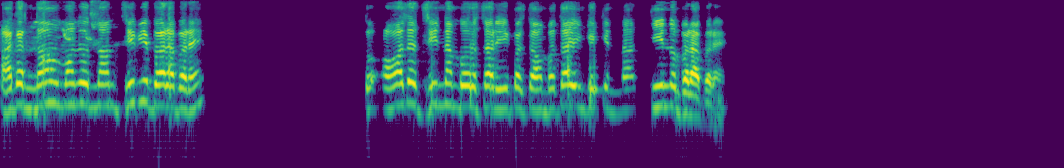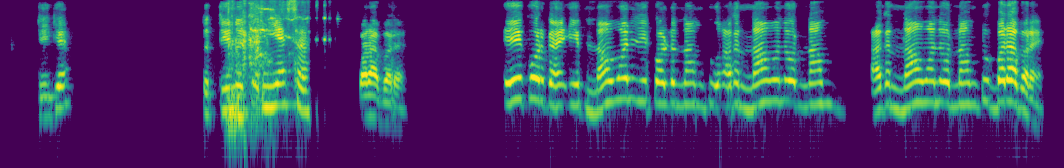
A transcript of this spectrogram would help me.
अगर नाउ वन और नाम थ्री भी बराबर है तो all the three number are equal तो हम बताएँगे कि न- तीनों बराबर हैं। ठीक है? तो तीनों यस सर बराबर है। एक और कहें if num one is equal to num two अगर नाउ वन और नाम अगर नाउ वन और नाम टू बराबर हैं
